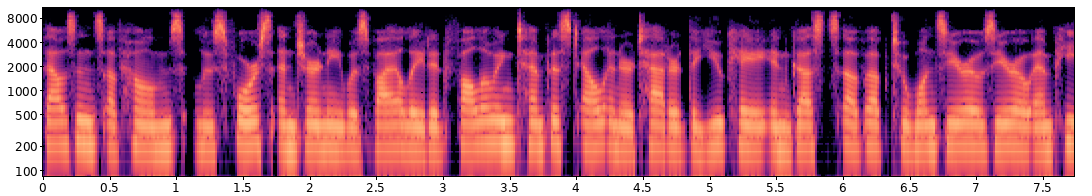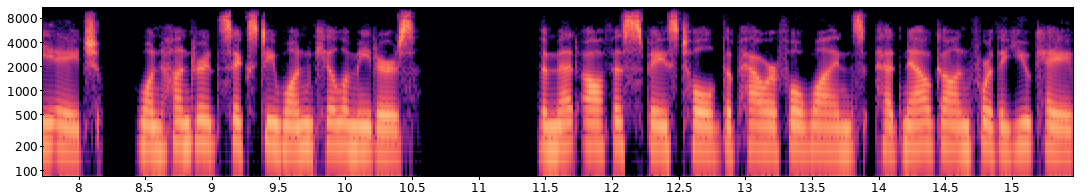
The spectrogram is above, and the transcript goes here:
thousands of homes lose force and journey was violated following Tempest Eleanor tattered the UK in gusts of up to 100 mph, 161 kilometers. The Met Office space told the powerful winds had now gone for the UK,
